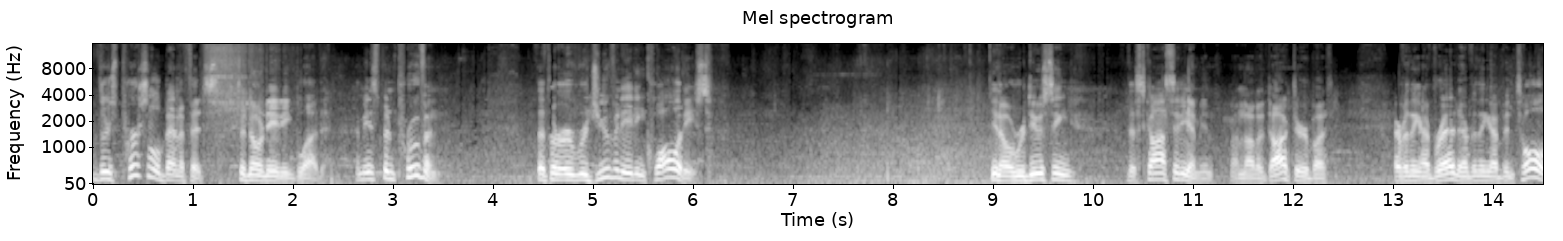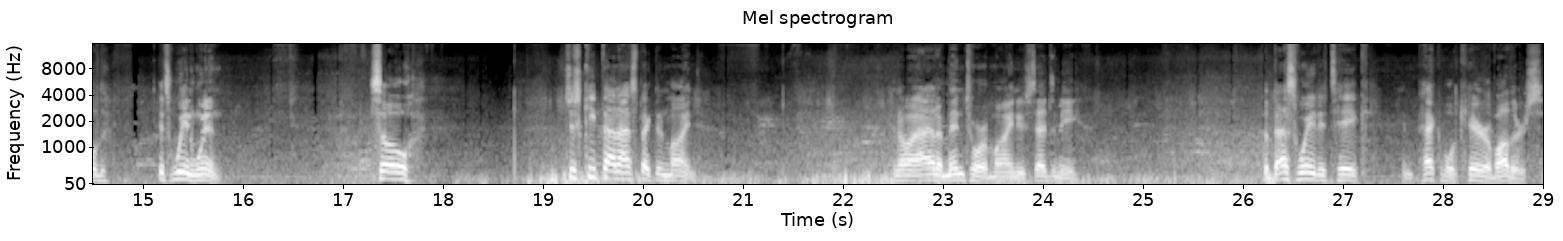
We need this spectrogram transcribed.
there's personal benefits to donating blood. I mean, it's been proven that there are rejuvenating qualities. You know, reducing viscosity. I mean, I'm not a doctor, but everything I've read, everything I've been told, it's win win. So just keep that aspect in mind. You know, I had a mentor of mine who said to me, the best way to take impeccable care of others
